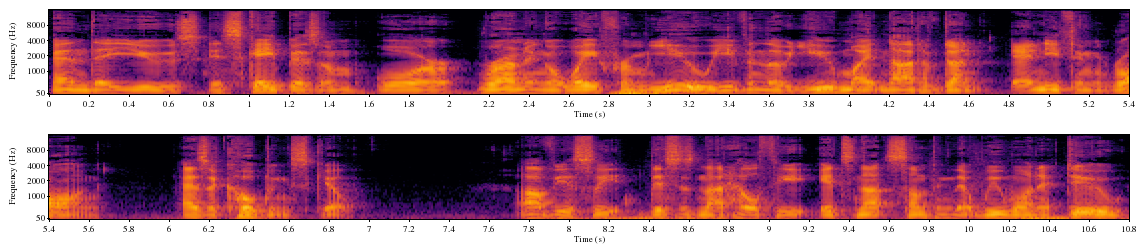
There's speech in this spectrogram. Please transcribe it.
And they use escapism or running away from you, even though you might not have done anything wrong as a coping skill. Obviously, this is not healthy. It's not something that we want to do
